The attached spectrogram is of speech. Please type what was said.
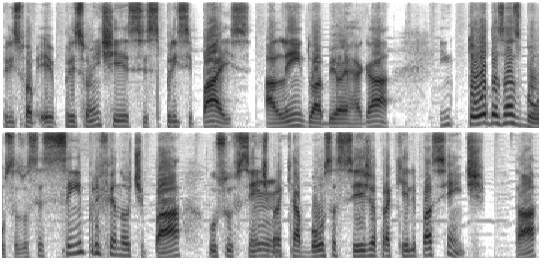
principalmente esses principais, além do ABORH, em todas as bolsas. Você sempre fenotipar o suficiente hum. para que a bolsa seja para aquele paciente. Tá?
